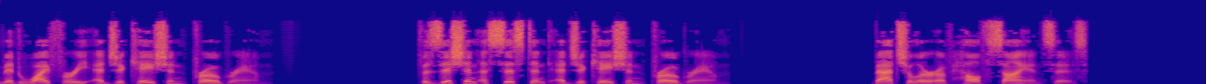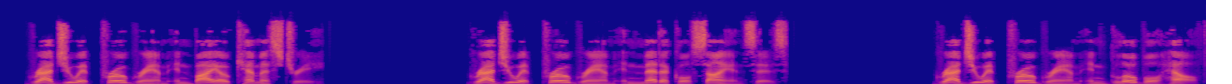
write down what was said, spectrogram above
Midwifery Education Program Physician Assistant Education Program Bachelor of Health Sciences Graduate Program in Biochemistry Graduate Program in Medical Sciences Graduate Program in Global Health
